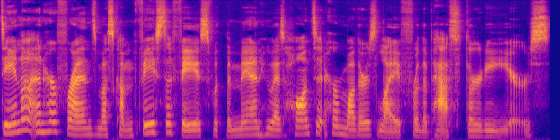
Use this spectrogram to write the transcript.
Dana and her friends must come face to face with the man who has haunted her mother's life for the past 30 years.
